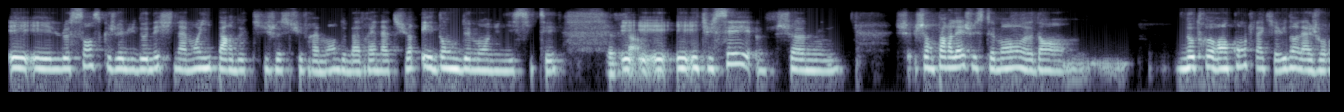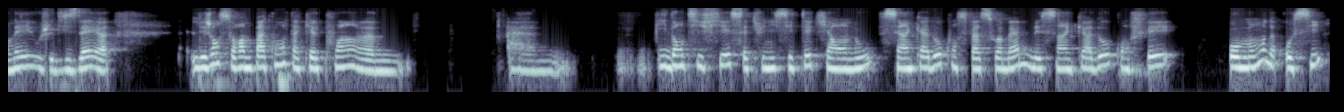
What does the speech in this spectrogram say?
Et, le sens que je vais lui donner, finalement, il part de qui je suis vraiment, de ma vraie nature et donc de mon unicité. Et, tu sais, j'en parlais justement euh, dans notre rencontre là qu'il y a eu dans la journée où je disais, euh, les gens ne se rendent pas compte à quel point identifier cette unicité qu'il y a en nous, c'est un cadeau qu'on se fait à soi-même, mais c'est un cadeau qu'on fait au monde aussi.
